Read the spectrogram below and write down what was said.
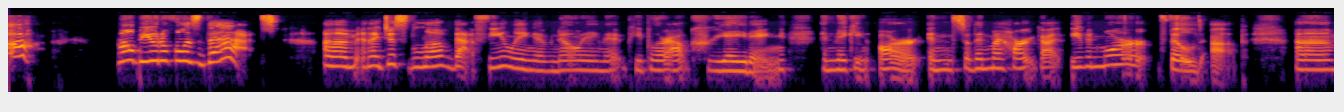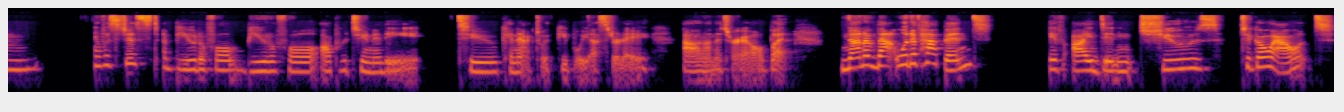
Oh, how beautiful is that? Um, and I just love that feeling of knowing that people are out creating and making art. And so then my heart got even more filled up. Um, it was just a beautiful, beautiful opportunity to connect with people yesterday out on the trail. But none of that would have happened if I didn't choose to go out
